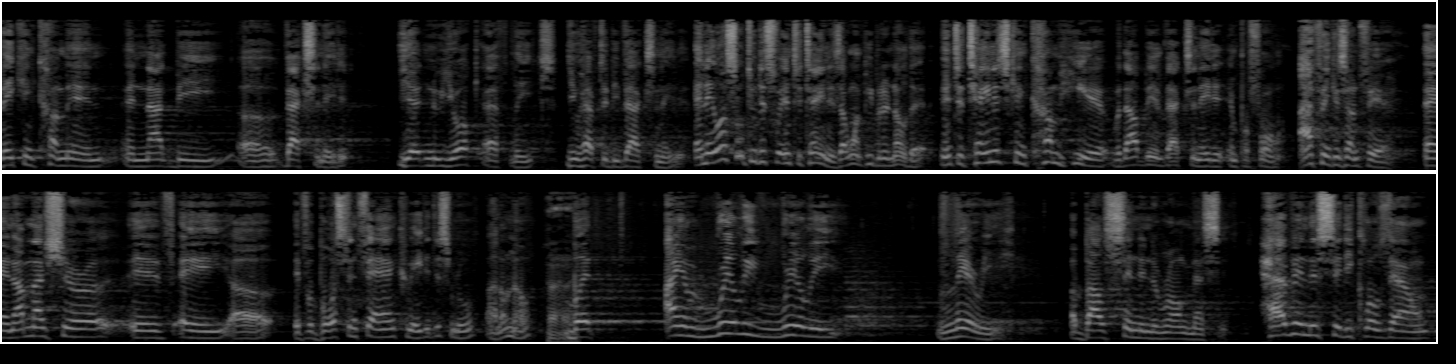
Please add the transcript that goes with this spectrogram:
they can come in and not be uh, vaccinated. Yet, New York athletes, you have to be vaccinated. And they also do this for entertainers. I want people to know that. Entertainers can come here without being vaccinated and perform. I think it's unfair. And I'm not sure if a, uh, if a Boston fan created this rule. I don't know. But I am really, really leery about sending the wrong message. Having this city closed down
